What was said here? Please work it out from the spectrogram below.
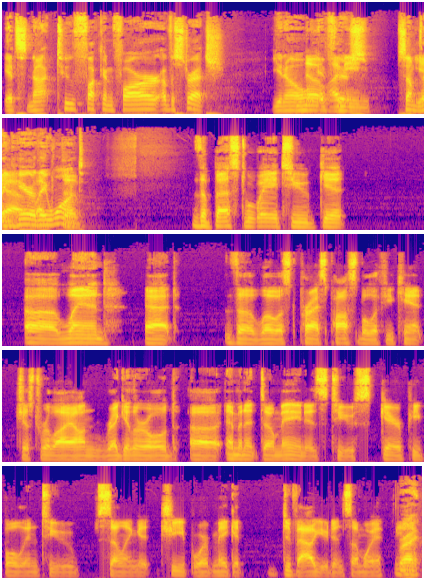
It's not too fucking far of a stretch, you know. No, if I there's mean, something yeah, here they like the- want. The best way to get uh, land at the lowest price possible, if you can't just rely on regular old uh, eminent domain, is to scare people into selling it cheap or make it devalued in some way. you Right.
